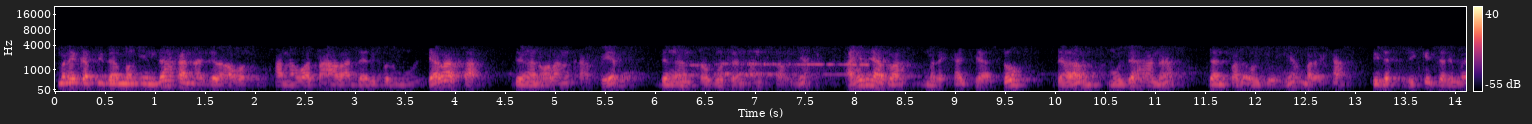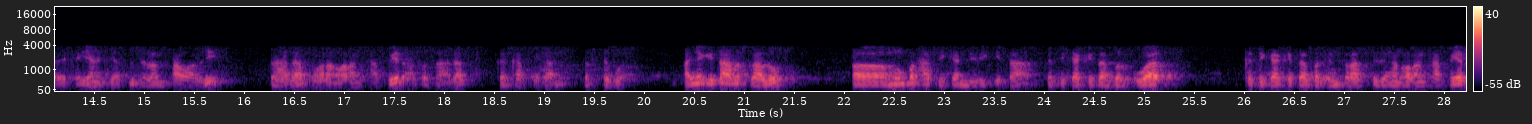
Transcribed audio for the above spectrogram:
mereka tidak mengindahkan ajaran Allah Subhanahu wa taala dari bermujalasah dengan orang kafir, dengan Tobut dan Ansarnya. Akhirnya apa? Mereka jatuh dalam mudahana dan pada ujungnya mereka tidak sedikit dari mereka yang jatuh dalam tawali terhadap orang-orang kafir atau terhadap kekafiran tersebut. Hanya kita harus selalu e, memperhatikan diri kita ketika kita berbuat ketika kita berinteraksi dengan orang kafir,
